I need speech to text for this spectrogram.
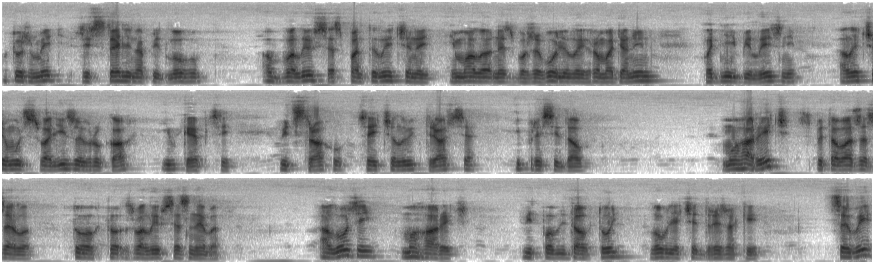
У ту ж мить зі стелі на підлогу обвалився спантеличений і мало незбожеволілий громадянин в одній білизні, але чомусь з валізою в руках і в кепці. Від страху цей чоловік трясся і присідав. Могарич? спитав Азазело, того, хто звалився з неба. Алозій Могарич, відповідав той, ловлячи дрижаки. Це ви,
